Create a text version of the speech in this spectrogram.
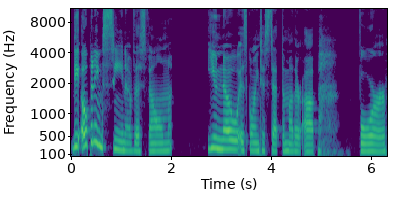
The opening scene of this film you know is going to set the mother up for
